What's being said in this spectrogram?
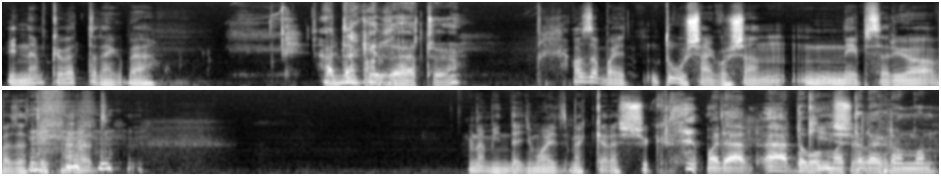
Én nem követtelek be. Hát elképzelhető. Az a baj, hogy túlságosan népszerű a vezetékneved. Na mindegy, majd megkeressük. Majd átdobom majd Telegramon.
